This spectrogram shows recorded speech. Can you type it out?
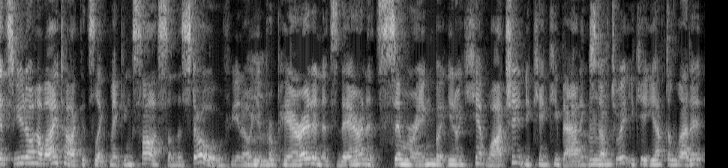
it's you know how I talk. It's like making sauce on the stove. You know, you prepare it and it's there and it's simmering, but you know you can't watch it and you can't keep adding stuff to it. You can't. You have to let it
